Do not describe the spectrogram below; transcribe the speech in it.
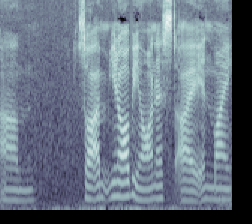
Um, so I'm, you know, I'll be honest. I in my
